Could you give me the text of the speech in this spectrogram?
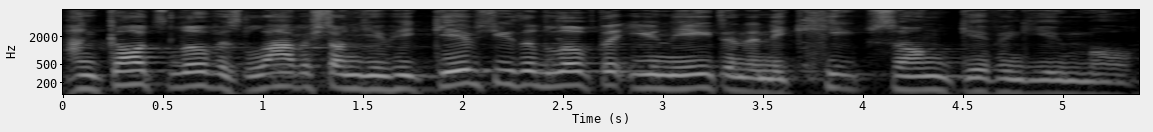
And God's love is lavished on you. He gives you the love that you need and then He keeps on giving you more.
